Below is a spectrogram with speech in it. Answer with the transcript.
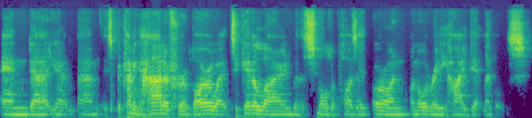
and uh, you know um, it's becoming harder for a borrower to get a loan with a small deposit or on, on already high debt levels.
